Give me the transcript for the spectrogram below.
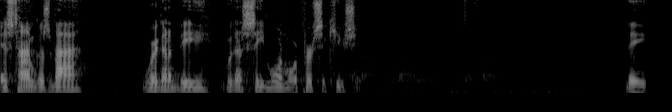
as time goes by, we're going to be we're going to see more and more persecution. The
